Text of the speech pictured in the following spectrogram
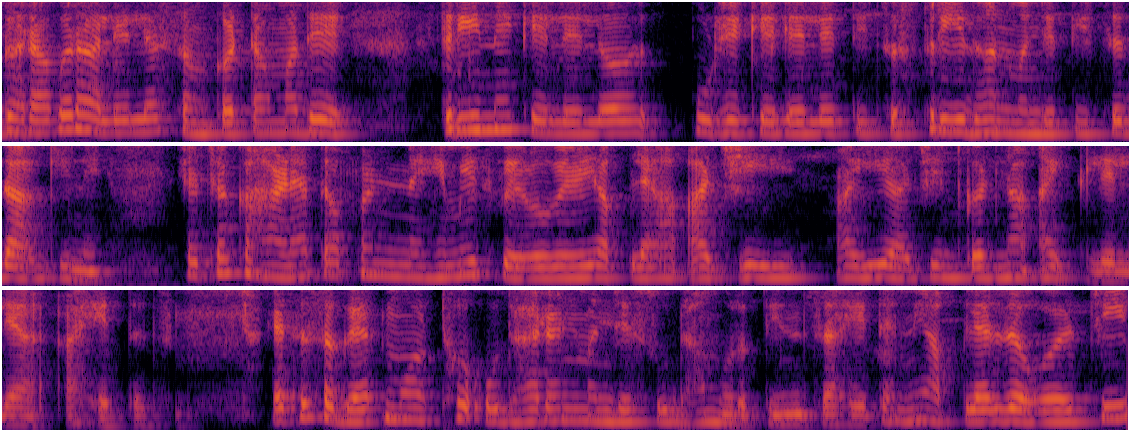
घरावर आलेल्या संकटामध्ये स्त्रीने केलेलं पुढे केलेले तिचं स्त्रीधन म्हणजे तिचे दागिने. ह्याच्या कहाण्यात आपण नेहमीच वेळोवेळी आपल्या आजी आई आजींकडनं ऐकलेल्या आहेतच. याचं सगळ्यात मोठं उदाहरण म्हणजे सुधा मूर्तींचं आहे. त्यांनी आपल्या जवळची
